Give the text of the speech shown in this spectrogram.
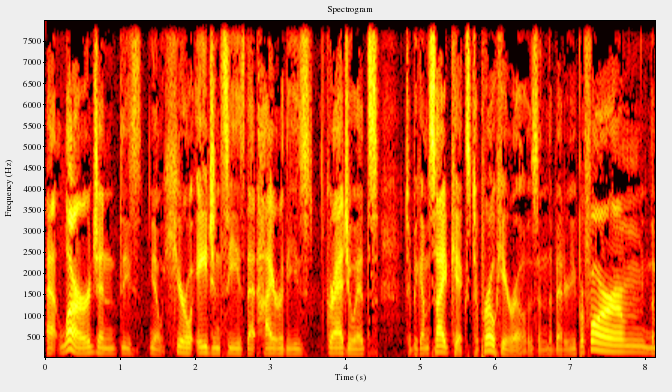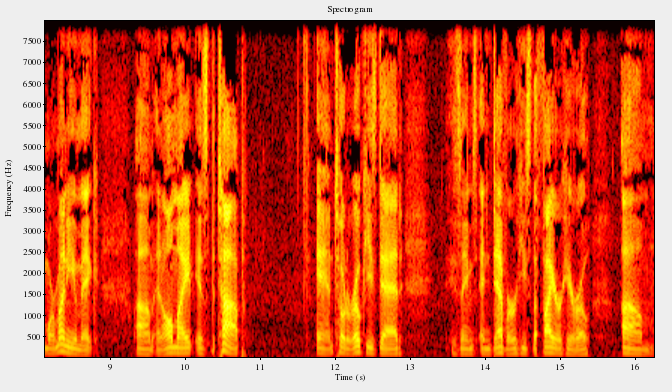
at large and these, you know, hero agencies that hire these graduates to become sidekicks to pro heroes. And the better you perform, the more money you make. Um, and All Might is the top. And Todoroki's dad, his name's Endeavor, he's the fire hero, um,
